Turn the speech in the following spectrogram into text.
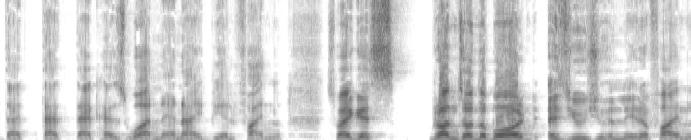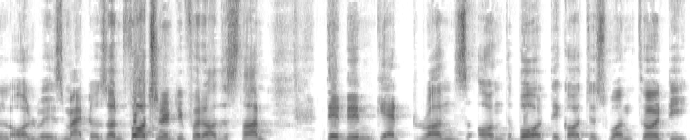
that that that has won an IPL final. So I guess runs on the board as usual in a final always matters. Unfortunately for Rajasthan, they didn't get runs on the board. They got just 130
